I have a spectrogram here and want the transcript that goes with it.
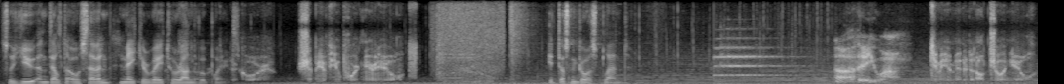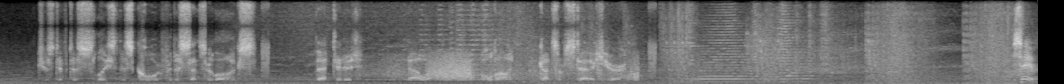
so you and Delta 07 make your way to a rendezvous point. Core. Should be a viewport near you. It doesn't go as planned. Ah, there you are. Give me a minute and I'll join you. Just have to slice this core for the sensor logs. That did it. Now, hold on. Got some static here. Sev,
